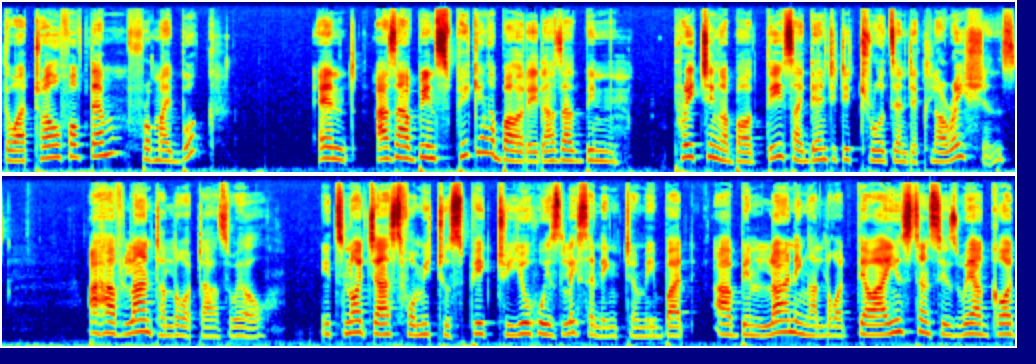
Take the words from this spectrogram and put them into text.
There were 12 of them from my book. And as I've been speaking about it, as I've been preaching about these identity truths and declarations, I have learned a lot as well. It's not just for me to speak to you who is listening to me, but I've been learning a lot. There are instances where God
